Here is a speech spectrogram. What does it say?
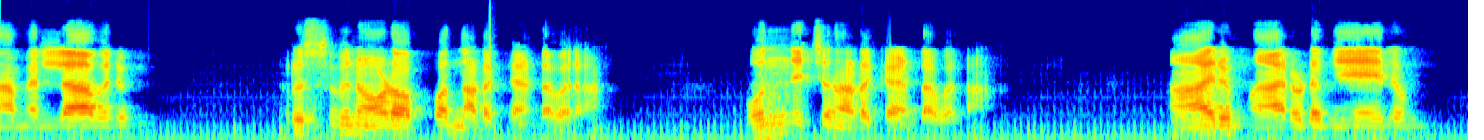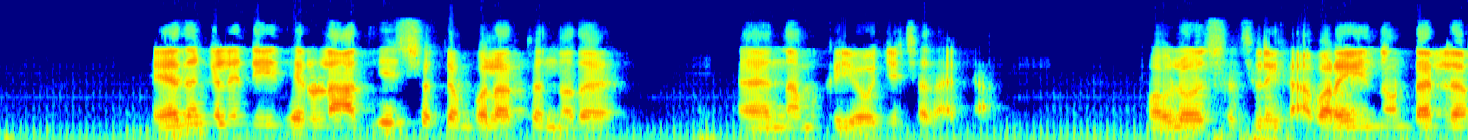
നാം എല്ലാവരും ക്രിസ്തുവിനോടൊപ്പം നടക്കേണ്ടവരാണ് ഒന്നിച്ചു നടക്കേണ്ടവരാണ്. ആരും ആരുടെ മേലും ഏതെങ്കിലും രീതിയിലുള്ള അധീശത്വം പുലർത്തുന്നത് നമുക്ക് യോജിച്ചതല്ല. പൗലോസ്ലിഹ പറയുന്നുണ്ടല്ലോ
